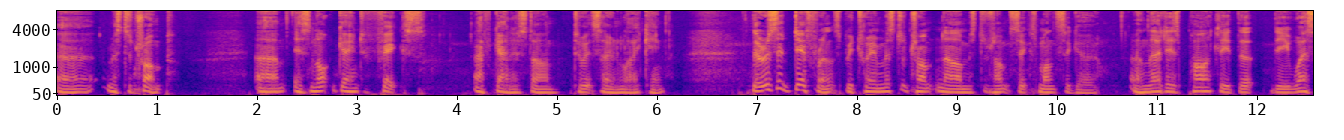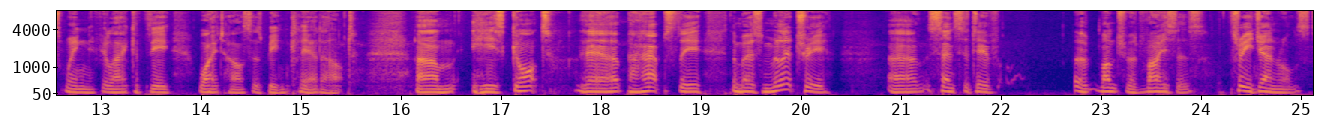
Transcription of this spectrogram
uh, Mr. Trump um, is not going to fix Afghanistan to its own liking. There is a difference between Mr. Trump now and Mr. Trump six months ago, and that is partly that the West Wing, if you like, of the White House has been cleared out. Um, he's got there perhaps the, the most military um, sensitive uh, bunch of advisors, three generals,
